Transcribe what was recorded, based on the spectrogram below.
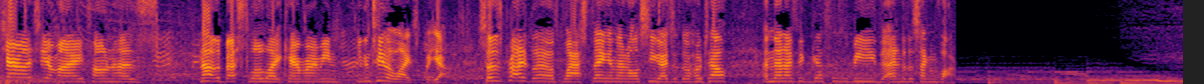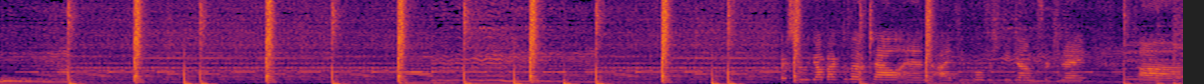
Can't really see it. My phone has not the best low light camera. I mean, you can see the lights, but yeah. So this is probably the last thing, and then I'll see you guys at the hotel. And then I think guess this will be the end of the second vlog. So we got back to the hotel, and I think we'll just be done for today. Uh,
